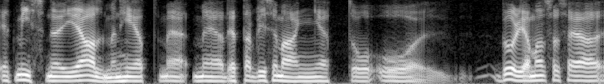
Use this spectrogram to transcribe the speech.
ett missnöje i allmänhet med, med etablissemanget och, och börjar man så att säga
